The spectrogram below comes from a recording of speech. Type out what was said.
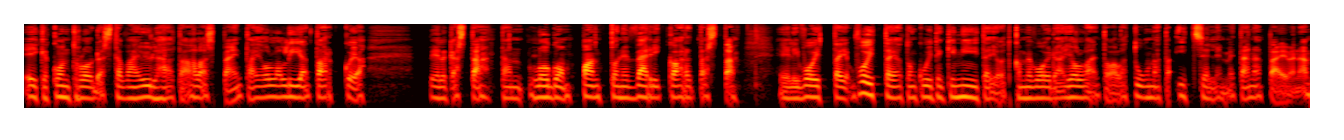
eikä kontrolloida sitä vain ylhäältä alaspäin tai olla liian tarkkoja pelkästä tämän logon panttonen värikartasta. Eli voittajat on kuitenkin niitä, jotka me voidaan jollain tavalla tuunata itsellemme tänä päivänä.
